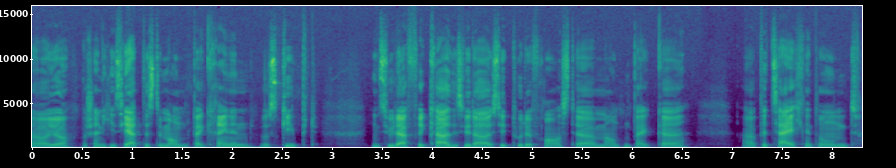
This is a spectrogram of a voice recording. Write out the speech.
äh, ja, wahrscheinlich das härteste Mountainbike-Rennen, was es gibt. In Südafrika, das wird auch als die Tour de France der Mountainbiker äh, bezeichnet und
